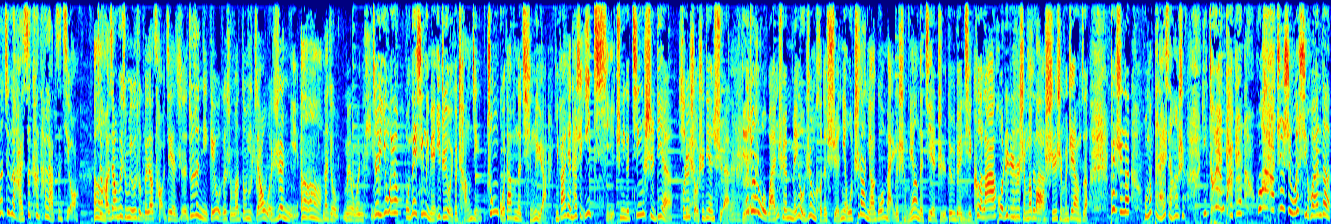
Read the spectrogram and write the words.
那这个还是看他俩自己哦。就好像为什么有一首歌叫《草戒指》，就是你给我个什么东西，只要我认你，嗯嗯，那就没有问题。就是因为我内心里面一直有一个场景，中国大部分的情侣啊，你发现他是一起去那个金饰店或者首饰店选，那就是我完全没有任何的悬念，我知道你要给我买一个什么样的戒指，对不对？几克拉或者这是什么宝石什么这样子。但是呢，我们本来想要是，你突然打开，哇，这是我喜欢的，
